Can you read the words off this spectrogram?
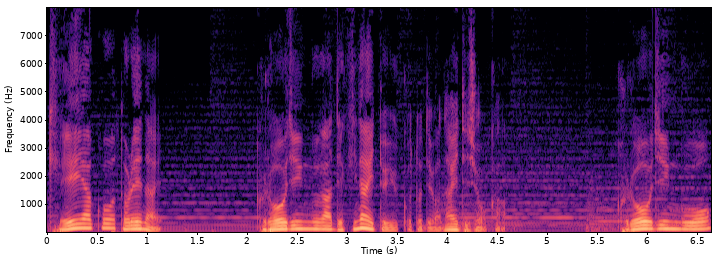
契約を取れない、クロージングができないということではないでしょうか。クロージングを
